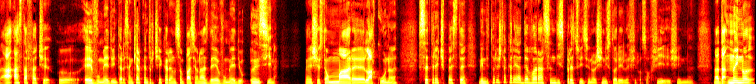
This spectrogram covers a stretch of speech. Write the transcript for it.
a, asta face uh, evul mediu interesant, chiar pentru cei care nu sunt pasionați de evul mediu în sine. Și este o mare lacună să treci peste gânditorii ăștia care e adevărat, sunt disprețuiți unor și în istoriile filosofiei și în... Da, dar noi nu,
